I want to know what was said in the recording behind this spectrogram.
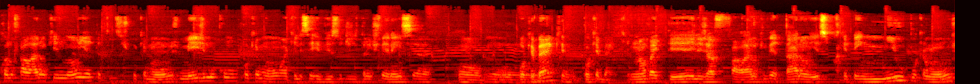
quando falaram que não ia ter todos os Pokémons, mesmo com o Pokémon, aquele serviço de transferência Com o Pokébank? Pokébank. Não vai ter, eles já falaram que vetaram isso porque tem mil Pokémons.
